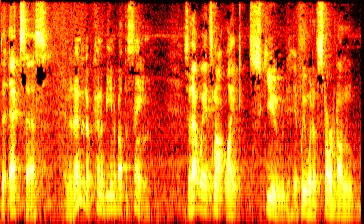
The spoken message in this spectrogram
the excess and it ended up kind of being about the same. So that way it's not like skewed. If we would have started on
